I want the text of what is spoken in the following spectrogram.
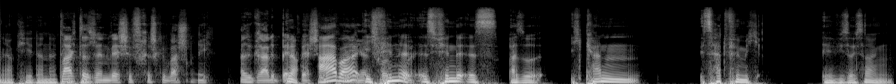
Ja, okay, dann natürlich. Mag das, wenn Wäsche frisch gewaschen riecht. Also gerade Genau. Bettwäsche. Aber Finde ich finde, cool. ich finde es, also ich kann, es hat für mich, äh, wie soll ich sagen,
